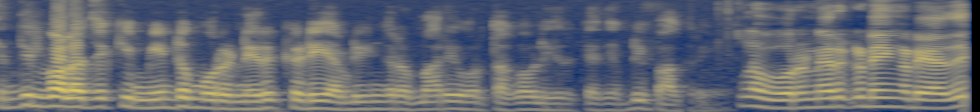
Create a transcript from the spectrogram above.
செந்தில் பாலாஜிக்கு மீண்டும் ஒரு நெருக்கடி அப்படிங்கிற மாதிரி ஒரு தகவல் இருக்குது எப்படி பார்க்குறீங்க இல்லை ஒரு நெருக்கடியும் கிடையாது.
